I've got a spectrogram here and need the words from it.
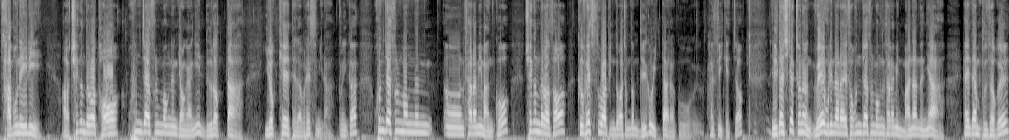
4분의 1이 아 최근 들어 더 혼자 술 먹는 경향이 늘었다 이렇게 대답을 했습니다. 그러니까 혼자 술 먹는 어, 사람이 많고 최근 들어서 그 횟수와 빈도가 점점 늘고 있다라고 할 수 있겠죠. 일단 식약처는 왜 우리나라에서 혼자 술 먹는 사람이 많았느냐에 대한 분석을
